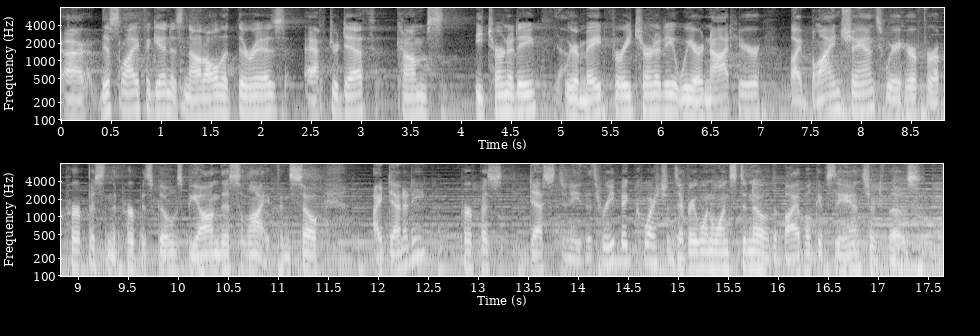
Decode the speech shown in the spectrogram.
Uh, this life, again, is not all that there is. After death comes eternity. Yeah. We are made for eternity. We are not here by blind chance. We're here for a purpose, and the purpose goes beyond this life. And so, identity, purpose, destiny the three big questions everyone wants to know. The Bible gives the answer to those.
